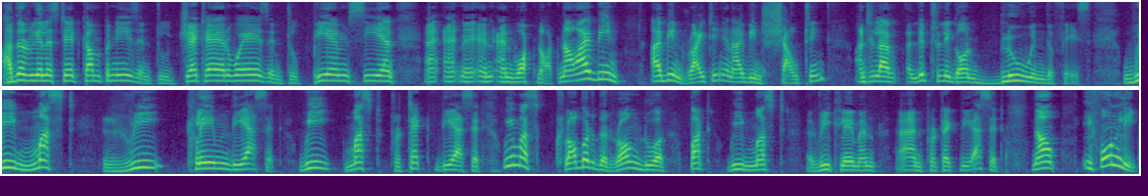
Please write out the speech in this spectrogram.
other real estate companies, into Jet Airways, into PMC, and and, and, and whatnot. Now, I've been I've been writing and I've been shouting until I've literally gone blue in the face. We must reclaim the asset. We must protect the asset. We must clobber the wrongdoer, but we must reclaim and, and protect the asset. Now, if only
